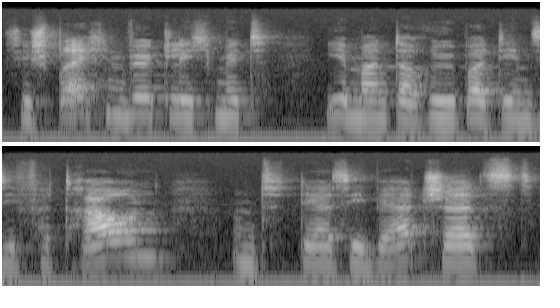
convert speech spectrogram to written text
sie sprechen wirklich mit jemand darüber, dem sie vertrauen und der sie wertschätzt,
